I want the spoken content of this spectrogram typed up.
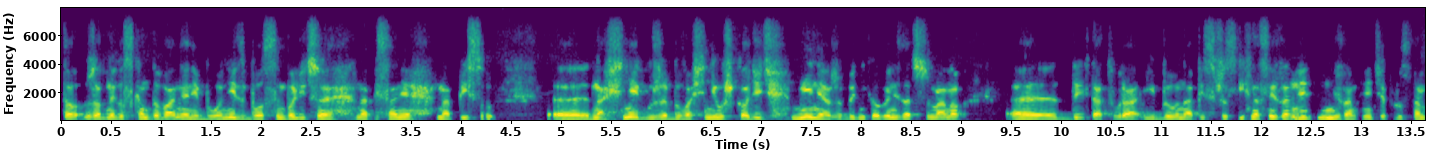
to żadnego skandowania nie było, nic. Było symboliczne napisanie napisu e, na śniegu, żeby właśnie nie uszkodzić mienia, żeby nikogo nie zatrzymano. E, dyktatura i był napis wszystkich nas nie, zamknięcie, plus tam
